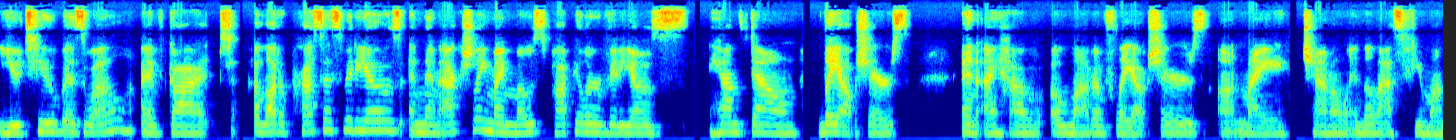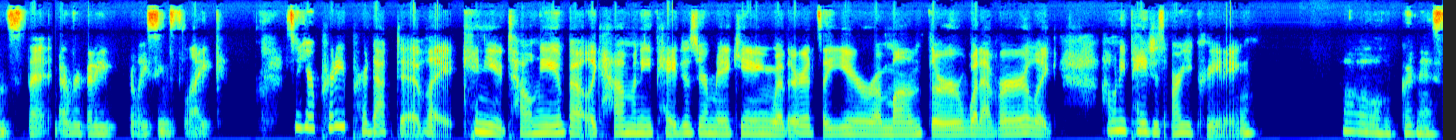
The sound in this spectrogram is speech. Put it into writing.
YouTube as well. I've got a lot of process videos, and then actually, my most popular videos, hands down, layout shares. And I have a lot of layout shares on my channel in the last few months that everybody really seems to like. So you're pretty productive. Like, can you tell me about like how many pages you're making, whether it's a year or a month or whatever? Like, how many pages are you creating? Oh, goodness.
